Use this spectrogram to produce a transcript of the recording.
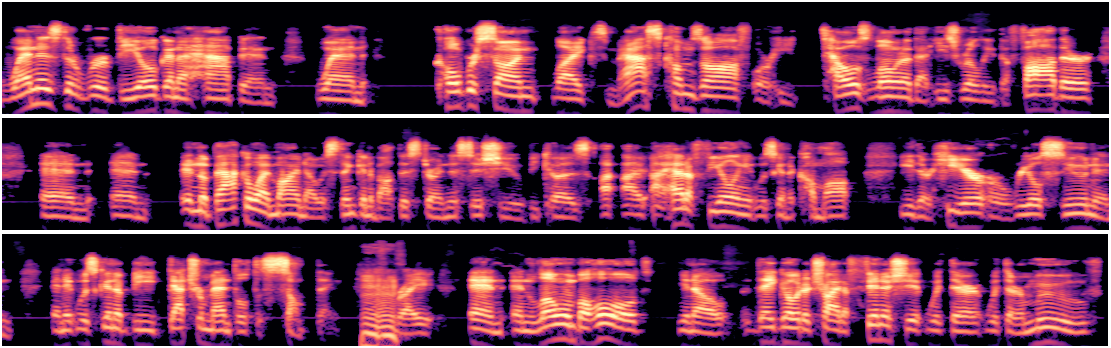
when is the reveal gonna happen? When Cobra Sun like his mask comes off, or he tells Lona that he's really the father, and and in the back of my mind, I was thinking about this during this issue because I, I, had a feeling it was going to come up either here or real soon, and and it was going to be detrimental to something Mhm. right? And and lo and behold, you know, they go to try to finish it with their with their move,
